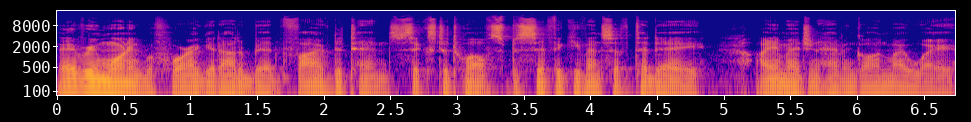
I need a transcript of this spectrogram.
Every morning before I get out of bed, 5 to 10, 6 to 12 specific events of today, I imagine having gone my way.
